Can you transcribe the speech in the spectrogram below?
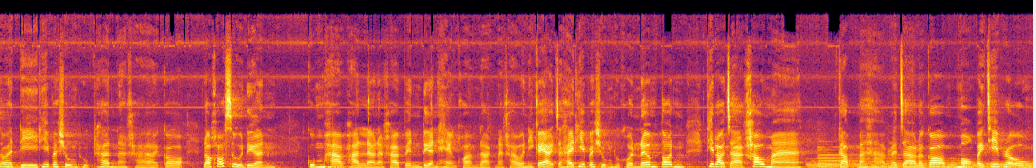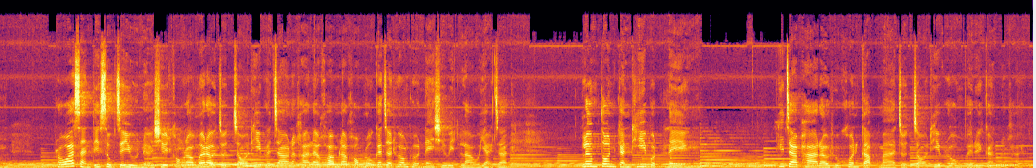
สวัสดีที่ประชุมทุกท่านนะคะ ก็เราเข้าสู่เดือนกุมภาพันธ์แล้วนะคะ เป็นเดือนแห่งความรักนะคะ วันนี้ก็อยากจะให้ที่ประชุมทุกคนเริ่มต้นที่เราจะเข้ามากลับมาหาพระเจ้าแล้วก็มองไปที่พระองค์ เพราะว่าสันติสุขจะอยู่เหนือชีวิตของเราเมื่อเราจดจ่อที่พระเจ้านะคะ แล้วความรักของพระองค์ก็จะท่วมท้นในชีวิตเราอยากจะเริ่มต้นกันที่บทเพลง ที่จะพาเราทุกคนกลับมาจดจ่อที่พระองค์ไปด้วยกันนะคะ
